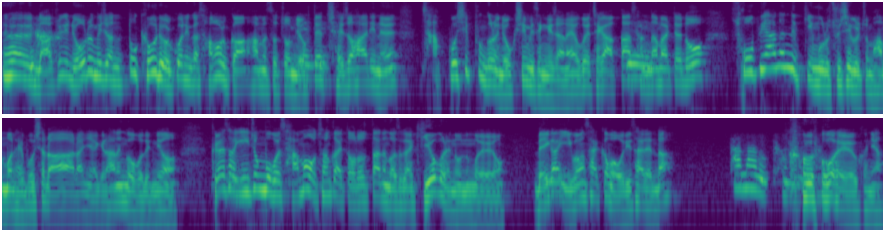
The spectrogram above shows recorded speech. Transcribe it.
예, 나중에 여름이전 또 겨울이 올 거니까 사놓을까 하면서 좀 역대 네네. 최저 할인을 잡고 싶은 그런 욕심이 생기잖아요. 그래서 제가 아까 네. 상담할 때도 소비하는 느낌으로 주식을 좀 한번 해보시라라는 이야기를 하는 거거든요. 그래서 네. 이 종목을 4만 5천까지 떨어졌다는 것을 그냥 기억을 해놓는 거예요. 내가 네. 이왕 살 거면 어디 사야 된다? 45,000원. 그거예요, 그냥.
